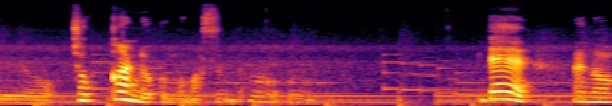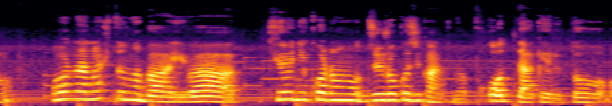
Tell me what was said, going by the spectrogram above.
重要。直感力も増すんだって、であの女の人の場合は急にこの16時間っていうのをポコって開けると、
